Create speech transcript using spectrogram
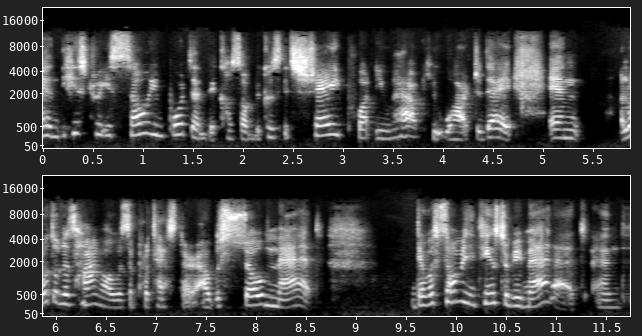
and history is so important because of because it shaped what you have you are today. And a lot of the time i was a protester. I was so mad. There were so many things to be mad at. And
